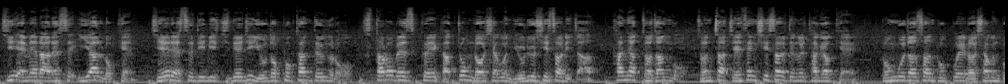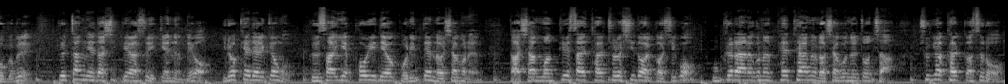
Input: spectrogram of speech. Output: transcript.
GMLRS ER 로켓, GLSDB 지대지 유도폭탄 등으로 스타로벨스크의 각종 러시아군 유류 시설이자 탄약 저장고, 전차 재생 시설 등을 타격해 동부전선 북부의 러시아군 보급을 끝장내다시피 할 수 있겠는데요. 이렇게 될 경우 그 사이에 포위되어 고립된 러시아군은 다시 한번 필사 탈출을 시도할 것이고 우크라이나군은 패퇴하는 러시아군을 쫓아 추격할 것으로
